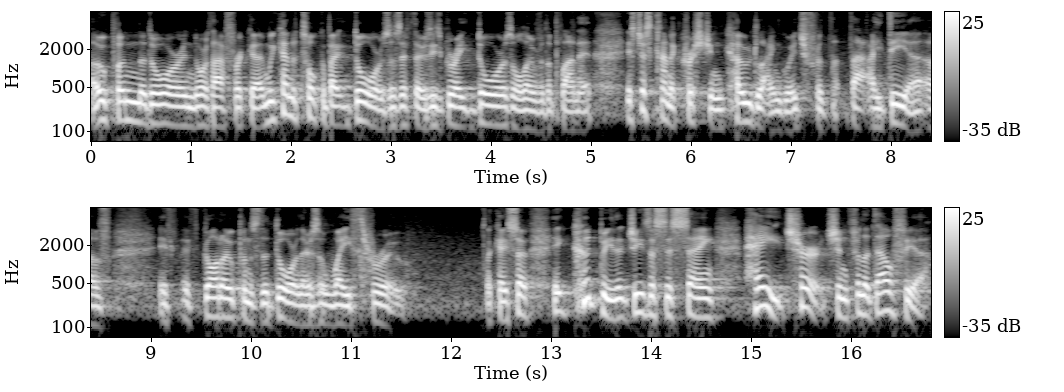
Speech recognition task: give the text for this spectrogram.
open the door in North Africa? And we kind of talk about doors as if there's these great doors all over the planet. It's just kind of Christian code language for th- that idea of if, if God opens the door, there's a way through. Okay, so it could be that Jesus is saying, hey, church in Philadelphia,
